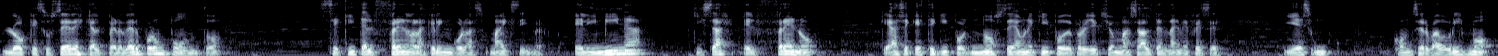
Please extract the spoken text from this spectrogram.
Lo que sucede es que al perder por un punto, se quita el freno de las gringolas Mike Zimmer. Elimina quizás el freno que hace que este equipo no sea un equipo de proyección más alta en la NFC. Y es un conservadurismo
